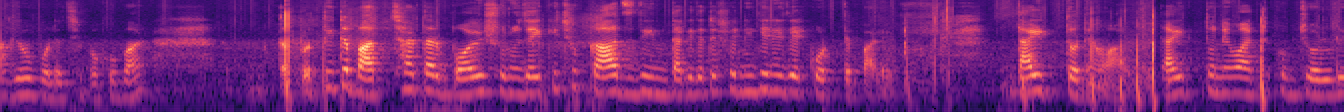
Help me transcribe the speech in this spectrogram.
আগেও বলেছি বহুবার। প্রতিটা বাচ্চা তার বয়স অনুযায়ী কিছু কাজ দিন তাকে যাতে সে নিজে নিজে করতে পারে। দায়িত্ব নেওয়া। দায়িত্ব নেওয়া একটা খুব জরুরি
